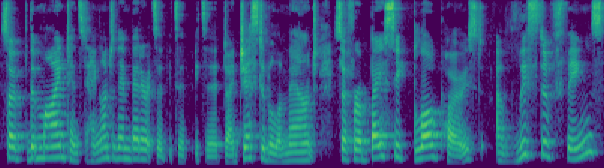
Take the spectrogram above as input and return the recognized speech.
So the mind tends to hang on to them better. It's a it's a it's a digestible amount. So for a basic blog post, a list of things.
